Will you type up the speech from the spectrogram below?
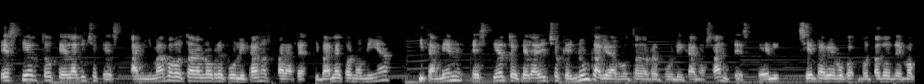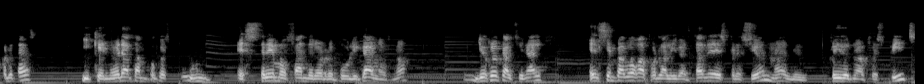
Es cierto que él ha dicho que animaba a votar a los republicanos para reactivar la economía y también es cierto que él ha dicho que nunca había votado republicanos antes, que él siempre había votado demócratas y que no era tampoco un extremo fan de los republicanos, ¿no? Yo creo que al final él siempre aboga por la libertad de expresión, ¿no? El freedom of speech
